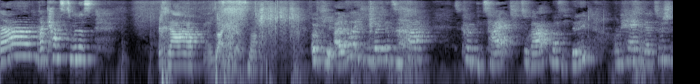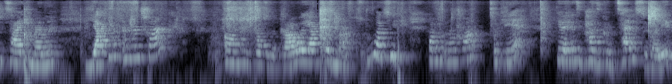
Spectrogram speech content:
Na, man kann es zumindest raten, sag ich jetzt mal. Okay, also ich gebe euch jetzt ein paar Sekunden Zeit zu raten, was ich bin. Und hänge in der Zwischenzeit meine Jacken in den Schrank. Und habe ich gerade so eine graue Jacke, die man einfach so drüber zieht. Habe ich in den Schrank. Okay gebe euch jetzt ein paar Sekunden Zeit, es zu überlegen,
